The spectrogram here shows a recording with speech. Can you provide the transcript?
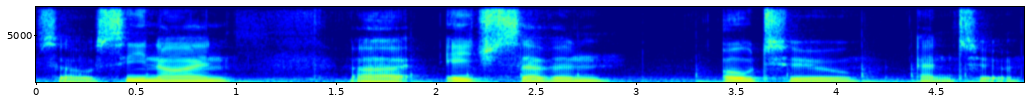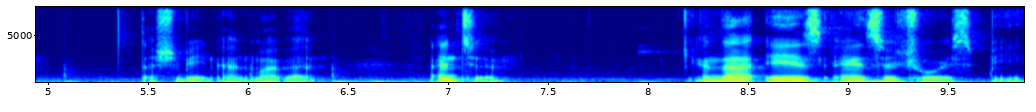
So C9, uh, H7, O2, N2. That should be an N, my bad. N2. And that is answer choice B.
